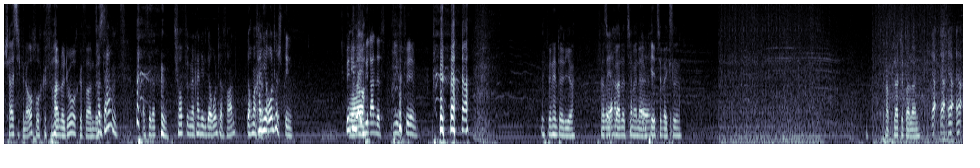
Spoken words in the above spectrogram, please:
Scheiße, ich bin auch hochgefahren, weil du hochgefahren bist. Verdammt! Also ich hoffe, man kann hier wieder runterfahren. Doch, man kann Ja. hier runterspringen. Ich bin Oh. über ihm gelandet, wie im Film. Ich bin hinter dir. Ich versuche er gerade zu hab, meiner äh, MP zu wechseln. Paar Platte ballern. Ja, ja, ja, ja.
